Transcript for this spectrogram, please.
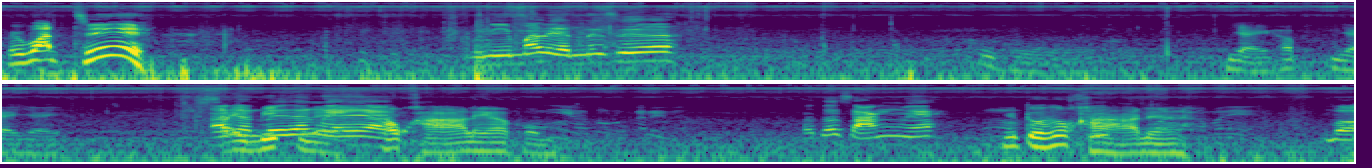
ไปวัดสิวันนี้มาเล่นนะซื้อใหญ่ครับ ใหญ่ใหญ่อันนั้นไปทางไหนอะ เท่าขาเลยครับผมเราจะสั่งไหมนี่ตัวเท่าขาเลยนะบ่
